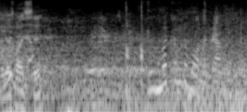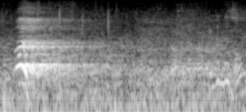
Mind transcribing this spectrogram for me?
You guys want to sit? More comfortable on the ground. You can move over.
